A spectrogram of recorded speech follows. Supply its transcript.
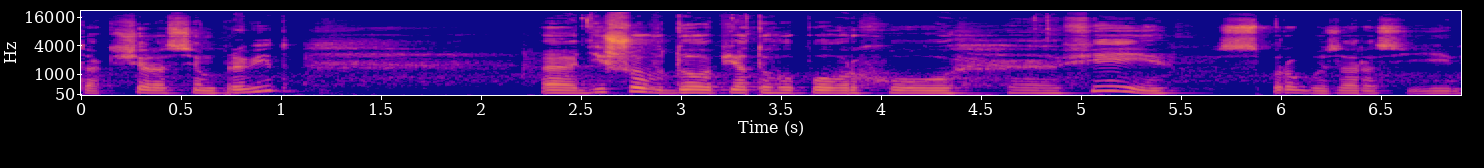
Так, ще раз всім привіт. Е, Дійшов до п'ятого поверху е, феї. Спробую зараз її,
